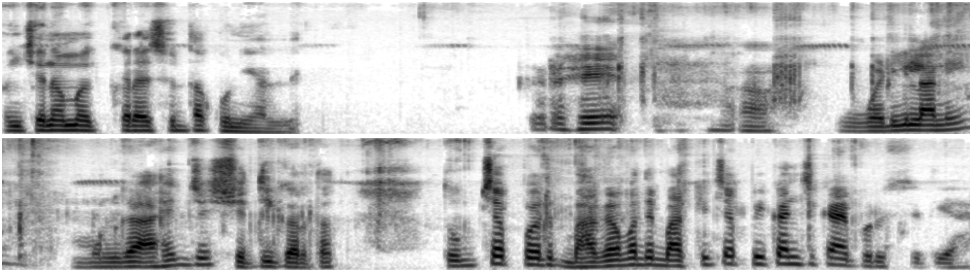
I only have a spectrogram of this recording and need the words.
पंचनामा करायला सुद्धा कोणी आलं नाही. तर हे अं, वडील आणि मुलगा आहेत जे शेती करतात. तुमच्या पर भागामध्ये बाकीच्या पिकांची काय परिस्थिती आहे?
